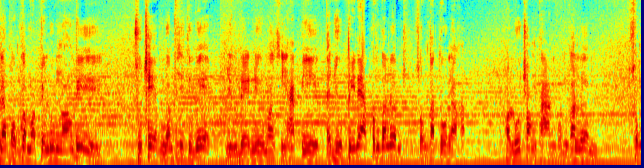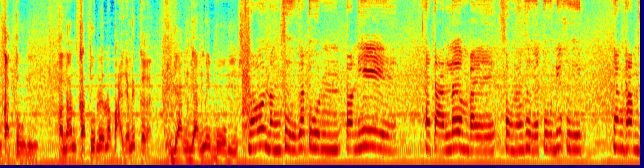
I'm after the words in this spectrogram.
แล้วผมก็มาเป็นลูกน้องพี่สุเทพเหมือนประสิทธิเวชอยู่เดนิวมาสี่ห้าปี แต่อยู่ปีแรกผมก็เริ่มส่งการ์ตูนแล้วครับ พอรู้ช่องทางผมก็เริ่ม ส่งการ์ตูน ตอนนั้นการ์ตูนเรื่องระบาดยังไม่เกิด ยังยังไม่บูม แล้วหนังสือการ์ตูนตอนที่อาจารย์เริ่มไปส่งหนังสือการ์ตูนนี่คือยังทำเด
